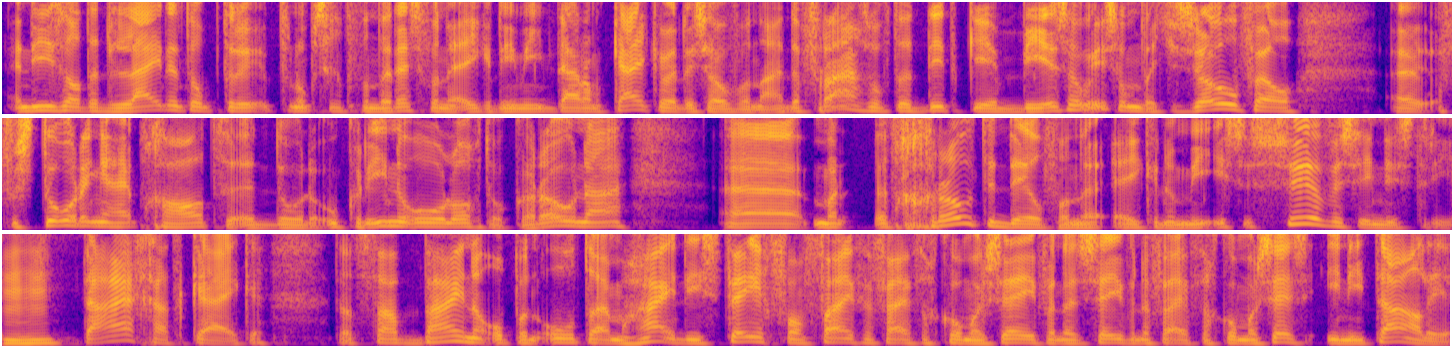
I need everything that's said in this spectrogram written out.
En die is altijd leidend op ten opzichte van de rest van de economie. Daarom kijken we er zoveel naar. De vraag is of dat dit keer weer zo is, omdat je zoveel eh, verstoringen hebt gehad eh, door de Oekraïne-oorlog, door corona. Maar het grote deel van de economie is de serviceindustrie. Je Daar gaat kijken. Dat staat bijna op een all-time high. Die steeg van 55,7 naar 57,6 in Italië.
